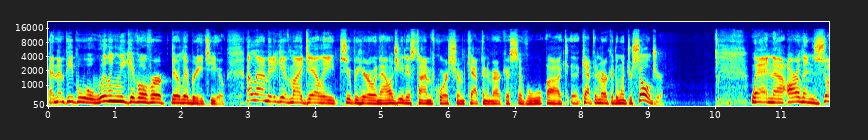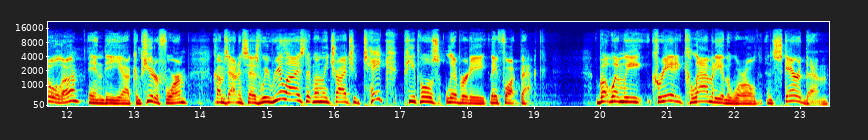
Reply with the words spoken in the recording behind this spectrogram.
and then people will willingly give over their liberty to you. Allow me to give my daily superhero analogy. This time, of course, from Captain America: Civil uh, Captain America: The Winter Soldier. When uh, Arlen Zola, in the uh, computer form, comes out and says, "We realized that when we tried to take people's liberty, they fought back, but when we created calamity in the world and scared them,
